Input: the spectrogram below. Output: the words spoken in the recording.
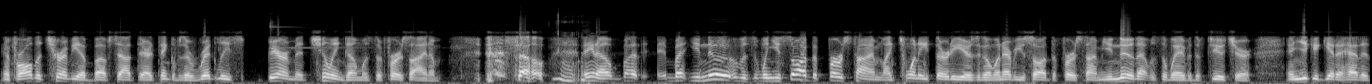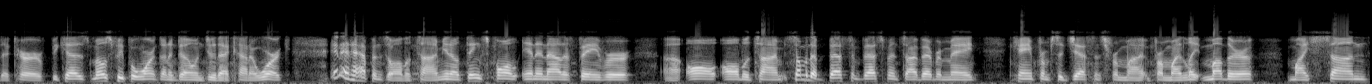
And for all the trivia buffs out there, I think it was a Wrigley Spearmint chewing gum was the first item. so oh. you know, but but you knew it was when you saw it the first time, like twenty, thirty years ago. Whenever you saw it the first time, you knew that was the wave of the future, and you could get ahead of the curve because most people weren't going to go and do that kind of work, and it happens all the time. You know, things fall in and out of favor uh, all all the time. Some of the best investments I've ever made came from suggestions from my from my late mother, my son.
